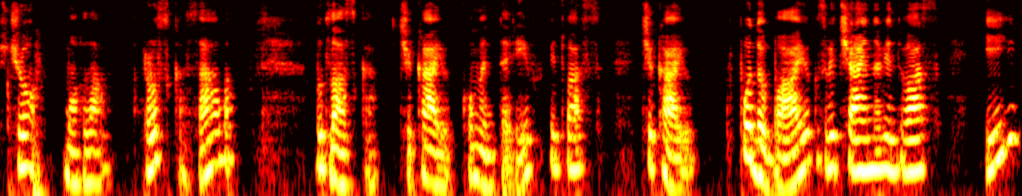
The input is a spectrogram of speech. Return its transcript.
що могла розказала. Будь ласка, чекаю коментарів від вас, чекаю вподобайок, звичайно, від вас, і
